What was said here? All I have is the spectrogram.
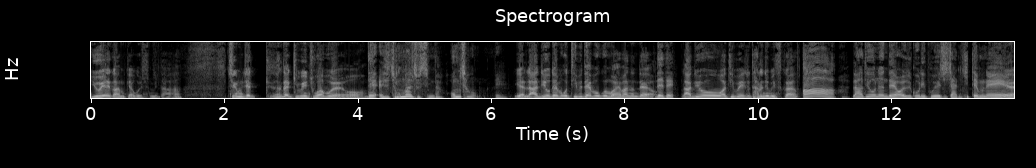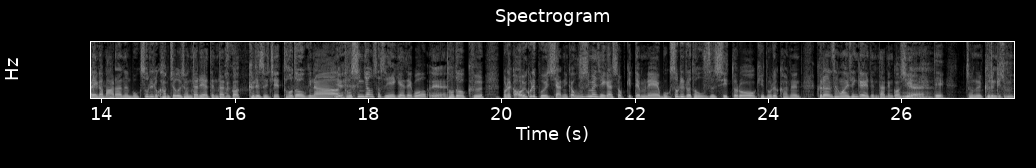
유엘과 함께하고 있습니다. 지금 이제 상당히 기분이 좋아 보여요. 네, 정말 좋습니다. 엄청. 네. 예, 라디오도 해보고, TV도 해보고 뭐 해봤는데, 네네. 라디오와 TV에 좀 다른 점이 있을까요? 아, 라디오는 내 얼굴이 보여지지 않기 때문에 예, 내가 예. 말하는 목소리로 감정을 전달해야 된다는 것. 그래서 이제 더더욱이나 예. 더 신경 써서 얘기해야 되고 예. 더더욱 그 뭐랄까 얼굴이 보여지지 않으니까 웃으면서 얘기할 수 없기 때문에 목소리로 더 웃을 수 있도록 노력하는 그런 상황이 생겨야 된다는 것이 예. 네, 저는 그런 게좀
